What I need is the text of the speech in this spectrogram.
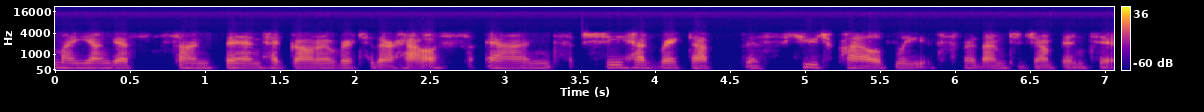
My youngest son, Finn, had gone over to their house and she had raked up this huge pile of leaves for them to jump into.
